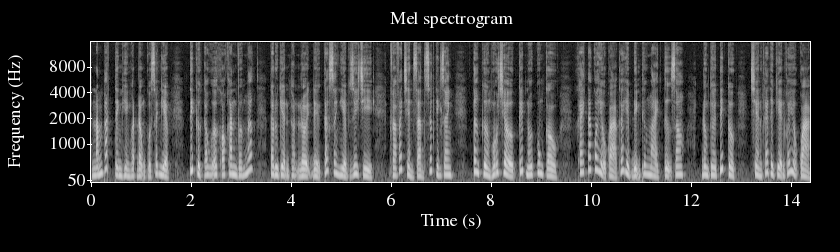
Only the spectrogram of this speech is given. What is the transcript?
nắm bắt tình hình hoạt động của doanh nghiệp, tích cực tháo gỡ khó khăn vướng mắc, tạo điều kiện thuận lợi để các doanh nghiệp duy trì và phát triển sản xuất kinh doanh, tăng cường hỗ trợ kết nối cung cầu, khai thác có hiệu quả các hiệp định thương mại tự do, đồng thời tích cực triển khai thực hiện có hiệu quả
